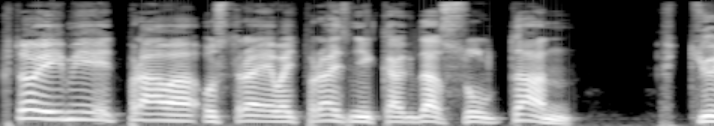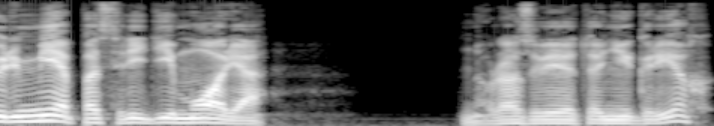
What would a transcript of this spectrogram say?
«Кто имеет право устраивать праздник, когда султан в тюрьме посреди моря?» «Но разве это не грех?»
